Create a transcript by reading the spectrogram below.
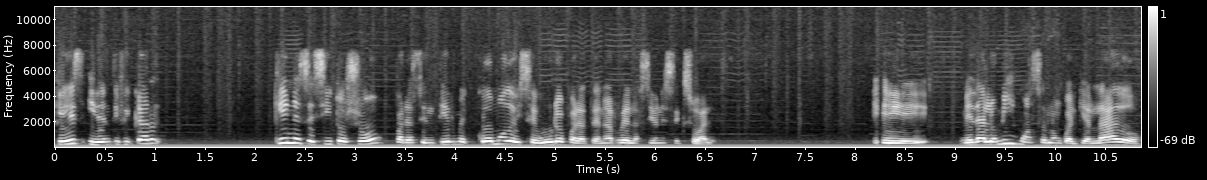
que es identificar qué necesito yo para sentirme cómodo y seguro para tener relaciones sexuales. Eh, me da lo mismo hacerlo en cualquier lado,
